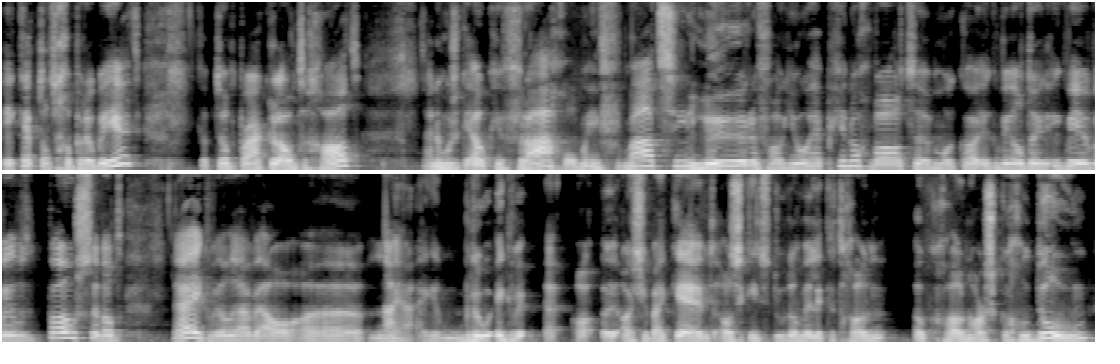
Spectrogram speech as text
ik heb dat geprobeerd. Ik heb toen een paar klanten gehad. En dan moest ik elke keer vragen om informatie, leuren van, joh, heb je nog wat? Eh, ik wilde, ik wil, wil het posten, want hè, ik wil daar wel, uh, nou ja, ik bedoel, ik, eh, als je mij kent, als ik iets doe, dan wil ik het gewoon ook gewoon hartstikke goed doen.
